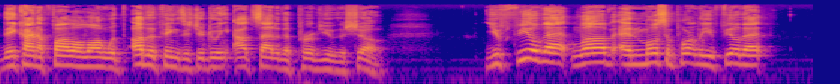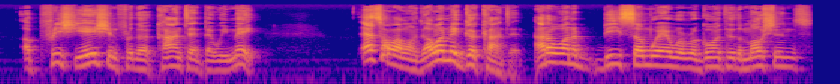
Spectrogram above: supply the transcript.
they kind of follow along with other things that you're doing outside of the purview of the show, you feel that love, and most importantly, you feel that appreciation for the content that we make. That's all I want to do. I want to make good content. I don't want to be somewhere where we're going through the motions.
